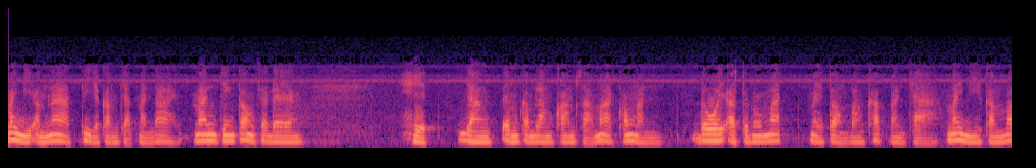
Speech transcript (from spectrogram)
ไม่มีอำนาจที่จะกำจัดมันได้ มันจึงต้องแสดงเหตุอย่างเต็มกำลังความสามารถของมัน โดยอัตโนมัติไม่ต้องบังคับบัญชา ไม่มีคำว่า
